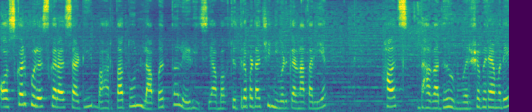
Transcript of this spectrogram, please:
ऑस्कर पुरस्कारासाठी भारतातून लापत्ता लेडीज या चित्रपटाची निवड करण्यात आली आहे. हाच धागा धरून वर्षभरामध्ये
